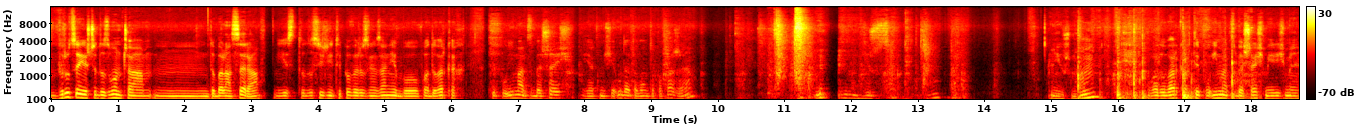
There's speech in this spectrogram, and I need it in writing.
Wrócę jeszcze do złącza mm, do balansera. Jest to dosyć nietypowe rozwiązanie, bo w ładowarkach typu IMAX B6, jak mi się uda, to Wam to pokażę. Już. Już mam. W ładowarkach typu IMAX B6 mieliśmy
